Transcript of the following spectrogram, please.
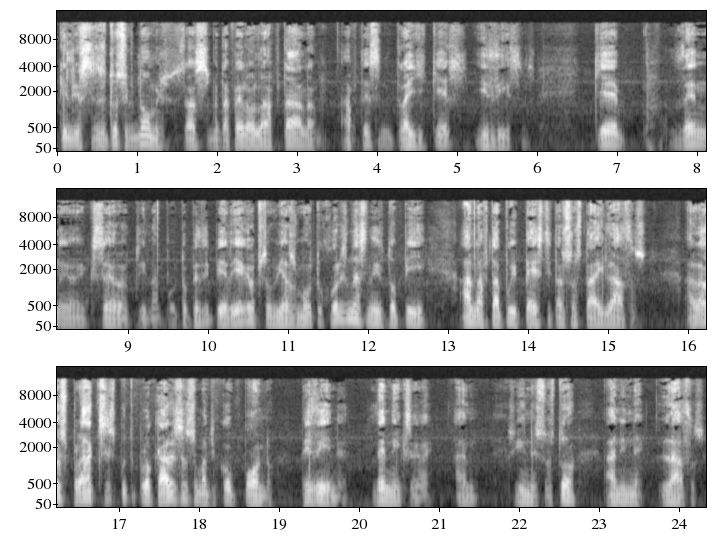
και ζητώ συγγνώμη, σας μεταφέρω όλα αυτά, αλλά αυτές είναι τραγικές ειδήσεις. Και δεν ε, ξέρω τι να πω. Το παιδί περιέγραψε τον βιασμό του χωρίς να συνειδητοποιεί αν αυτά που υπέστη ήταν σωστά ή λάθος. Αλλά ως πράξεις που του προκάλεσαν σωματικό πόνο. Παιδί είναι. Δεν ήξερε αν είναι σωστό, αν είναι λάθος.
